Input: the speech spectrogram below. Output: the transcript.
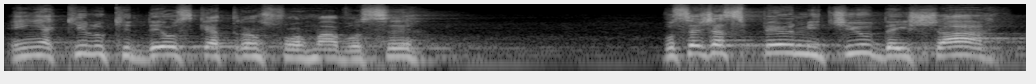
em aquilo que Deus quer transformar você? Você já se permitiu deixar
